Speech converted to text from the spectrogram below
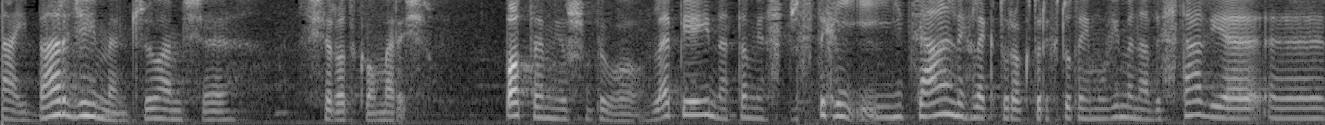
Najbardziej męczyłam się z środką Marysią. Potem już było lepiej, natomiast z tych li- licealnych lektur, o których tutaj mówimy na wystawie, y,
